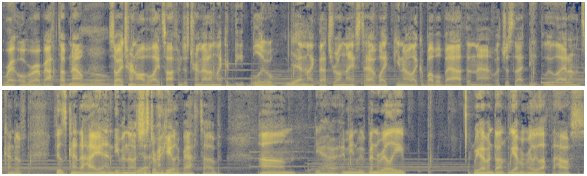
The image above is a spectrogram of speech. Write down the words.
right over our bathtub now. Oh. So I turn all the lights off and just turn that on like a deep blue. Yeah. And like that's real nice to have like you know like a bubble bath and that with just that deep blue light on. It's kind of feels kind of high end, even though it's just a regular bathtub. Um, yeah, I mean we've been really. We haven't done. We haven't really left the house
